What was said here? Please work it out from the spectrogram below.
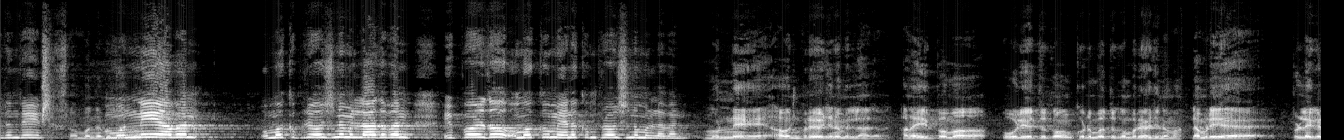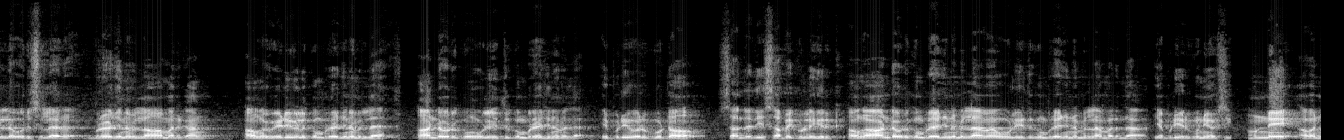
இருந்தேன். முன்னே அவன் உமக்கு பிரயோஜனம் இல்லாதவன் இப்பொழுதோ உமக்கும் எனக்கும் பிரயோஜனம் உள்ளவன் முன்னே அவன் பிரயோஜனம் இல்லாதவன் ஆனா இப்பமா ஊழியத்துக்கும் குடும்பத்துக்கும் பிரயோஜனமா நம்முடைய பிள்ளைகள்ல ஒரு சிலர் பிரயோஜனம் இல்லாம இருக்காங்க. அவங்க வீடுகளுக்கும் பிரயோஜனம் இல்ல ஆண்டவருக்கும் ஊழியத்துக்கும் பிரயோஜனம் இல்ல இப்படி ஒரு கூட்டம் சந்ததி சபைக்குள்ள இருக்கு. அவங்க ஆண்டவருக்கும் பிரயோஜனம் இல்லாம ஊழியத்துக்கும் பிரயோஜனம் இல்லாம இருந்தா எப்படி இருக்கும்னு யோசி. முன்னே அவன்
